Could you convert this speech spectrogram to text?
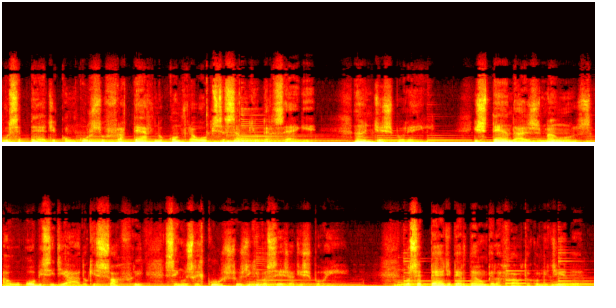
Você pede concurso fraterno contra a obsessão que o persegue. Antes, porém, estenda as mãos ao obsidiado que sofre sem os recursos de que você já dispõe. Você pede perdão pela falta cometida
